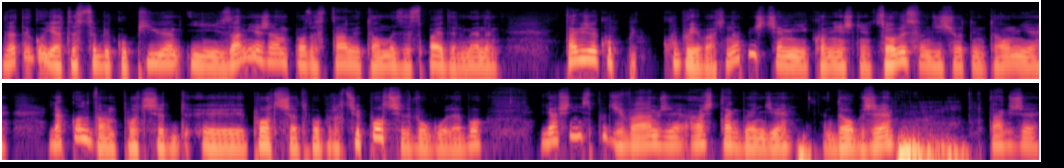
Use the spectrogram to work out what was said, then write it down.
Dlatego ja też sobie kupiłem i zamierzam pozostałe tomy ze Spider-Manem także kup- kupywać. Napiszcie mi koniecznie, co wy sądzicie o tym tomie, jak on wam podszedł, yy, podszedł po prostu, czy podszedł w ogóle, bo ja się nie spodziewałem, że aż tak będzie dobrze. Także,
